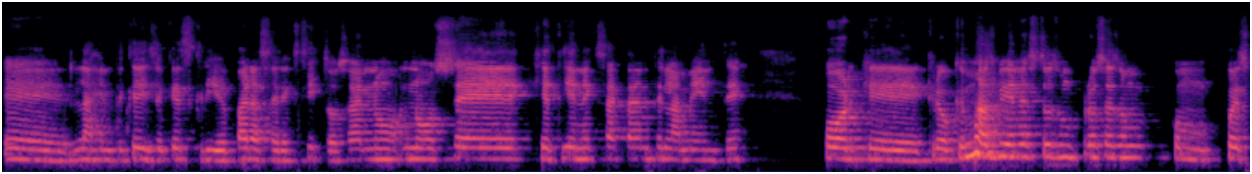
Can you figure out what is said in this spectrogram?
eh, la gente que dice que escribe para ser exitosa, no, no sé qué tiene exactamente en la mente, porque creo que más bien esto es un proceso como, pues,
